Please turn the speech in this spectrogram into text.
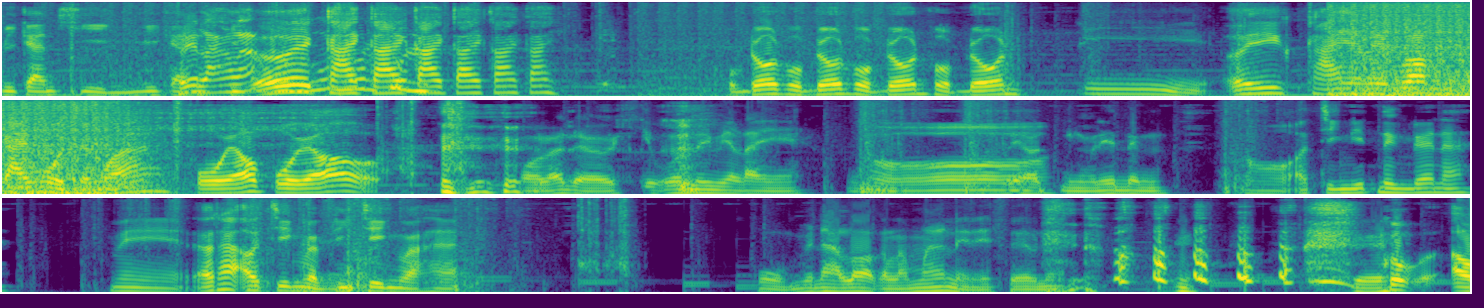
มีการขิง มีการเฮ้ยหลังขิงหลังเอ้ยหลังกายหลังกายกายกายกายกายผมโดน ผมโดน ผมโดน ผมโดน นี่เอ้ยกายอะไรบ้างกายโหดจังวะ โปรยเอาโปรยเอาบอกแล้วเดี๋ยวคลิปอ้นไม่มีอะไรไงโอ้เดี๋ยวเอาจริงมานิดนึงโอ้เอาจริงนิดนึงด้วยนะ แม่แล้วถ้าเอาจริงแบบจริงๆวะฮะโอ้ไม่น่ารอดกันละมั้งเนี่ยในเซิร์ฟเนี่ยเออผมเอา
